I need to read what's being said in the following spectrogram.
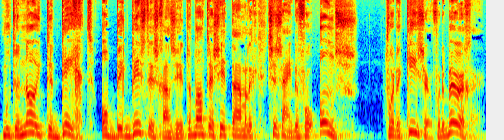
moeten nooit te dicht op big business gaan zitten. Want er zit namelijk, ze zijn er voor ons, voor de kiezer, voor de burger.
